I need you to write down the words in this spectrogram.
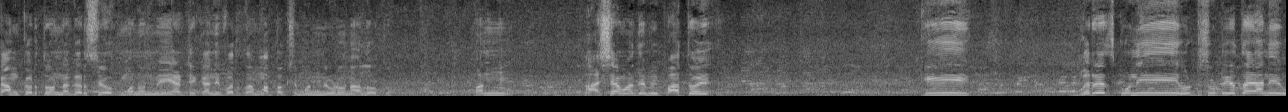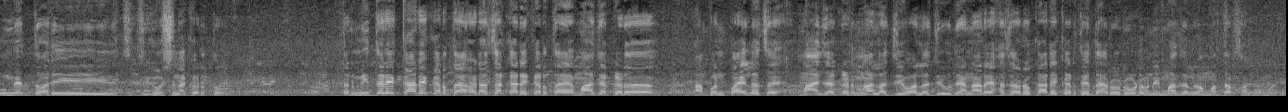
काम करतो नगरसेवक म्हणून मी या ठिकाणी प्रथम अपक्ष म्हणून निवडून आलो होतो. पण अशामध्ये मी पाहतोय की बरेच कोणी उठसूट येत आहे आणि उमेदवारीची घोषणा करतो. तर मी तर एक कार्यकर्ता हडाचा हाडाचा कार्यकर्ता आहे. माझ्याकडं आपण पाहिलंच आहे. माझ्याकडं मला जीवाला जीव देणारे हजारो कार्यकर्ते धारो रोडवणे माजलगाव मतदारसंघामध्ये.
